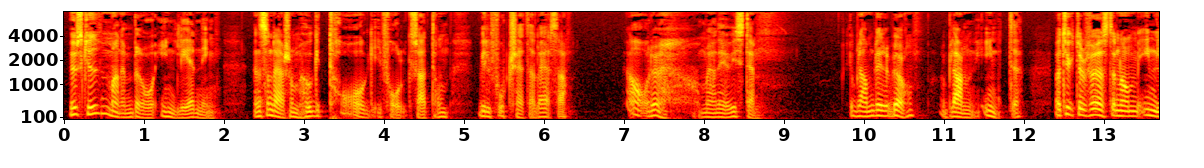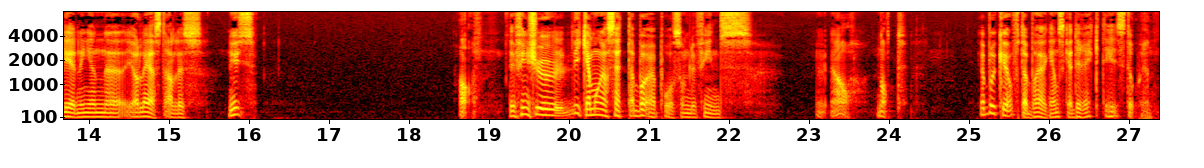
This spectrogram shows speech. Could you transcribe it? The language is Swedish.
Hur skriver man en bra inledning? En sån där som hugger tag i folk så att de vill fortsätta läsa. Ja du, om jag det visste. Ibland blir det bra, ibland inte. Vad tyckte du förresten om inledningen eh, jag läste alldeles nyss? Ja, det finns ju lika många sätt att börja på som det finns, eh, ja, något. Jag brukar ofta börja ganska direkt i historien.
